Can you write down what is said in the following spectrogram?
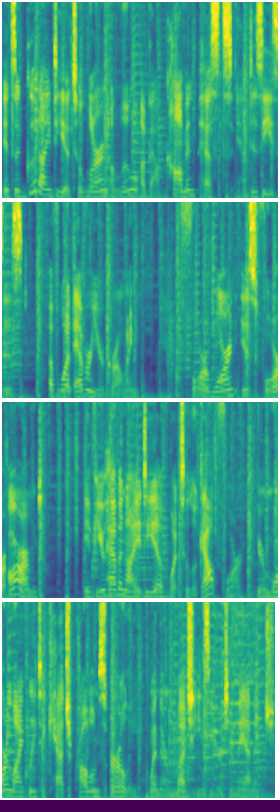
It's a good idea to learn a little about common pests and diseases of whatever you're growing. Forewarned is forearmed. If you have an idea of what to look out for, you're more likely to catch problems early when they're much easier to manage.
